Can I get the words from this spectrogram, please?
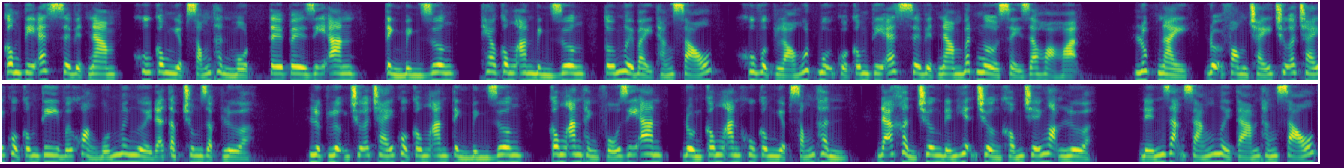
công ty SC Việt Nam, khu công nghiệp Sóng Thần 1, TP Dĩ An, tỉnh Bình Dương. Theo Công an Bình Dương, tối 17 tháng 6, khu vực lò hút bụi của công ty SC Việt Nam bất ngờ xảy ra hỏa hoạn. Lúc này, đội phòng cháy chữa cháy của công ty với khoảng 40 người đã tập trung dập lửa. Lực lượng chữa cháy của Công an tỉnh Bình Dương, Công an thành phố Dĩ An, đồn công an khu công nghiệp Sóng Thần, đã khẩn trương đến hiện trường khống chế ngọn lửa. Đến dạng sáng 18 tháng 6,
